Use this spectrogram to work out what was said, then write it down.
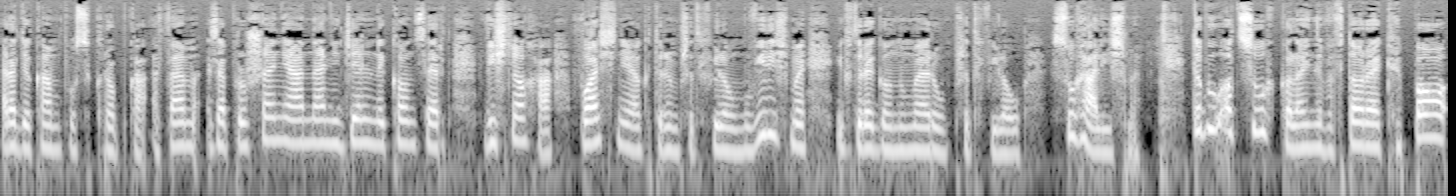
radiocampus.fm Zaproszenia na niedzielny koncert Wiśniocha, właśnie o którym przed chwilą mówiliśmy i którego numeru przed chwilą słuchaliśmy. To był odsłuch, kolejny we wtorek po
